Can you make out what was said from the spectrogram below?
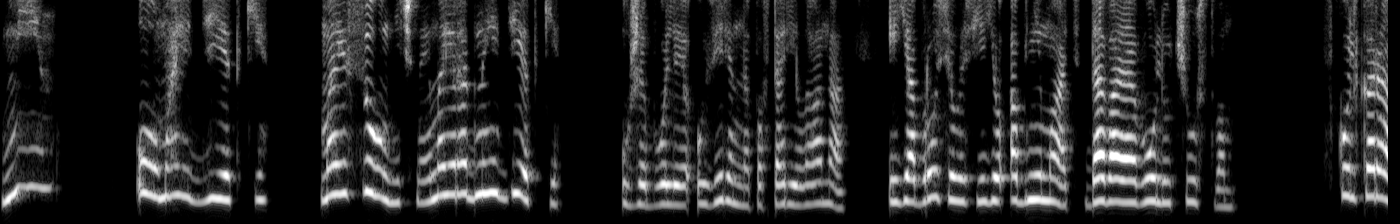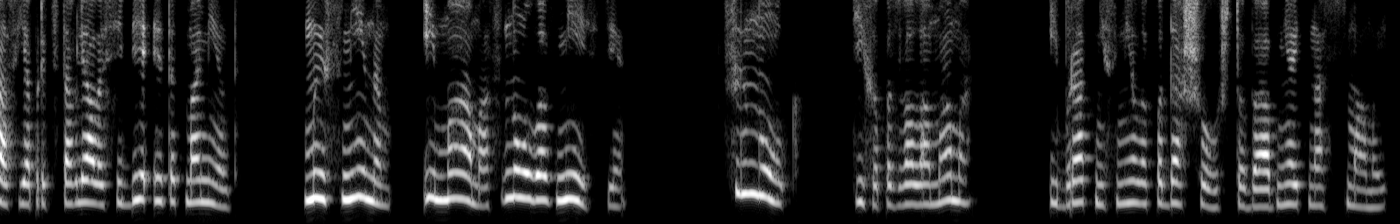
Мин! О, мои детки! Мои солнечные, мои родные детки! Уже более уверенно повторила она, и я бросилась ее обнимать, давая волю чувствам. Сколько раз я представляла себе этот момент. Мы с Мином и мама снова вместе. «Сынок!» – тихо позвала мама, и брат несмело подошел, чтобы обнять нас с мамой.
